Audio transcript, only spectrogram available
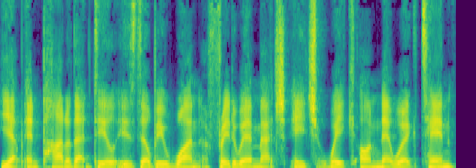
Yep, and part of that deal is there'll be one free to air match each week on Network 10.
